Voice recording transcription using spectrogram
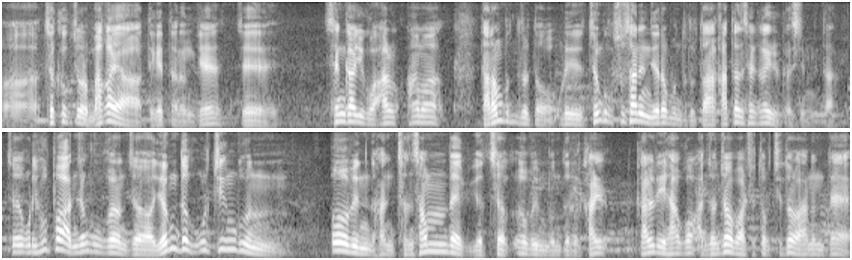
어, 적극적으로 막아야 되겠다는 게 제 생각이고 알- 아마 다른 분들도 우리 전국 수산인 여러분들도 다 같은 생각일 것입니다. 저 우리 후포 안전국은 저 영덕 울진군 어업인 한 1,300여 척 어업인분들을 갈- 관리하고 안전조업 할 수 있도록 지도를 하는데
